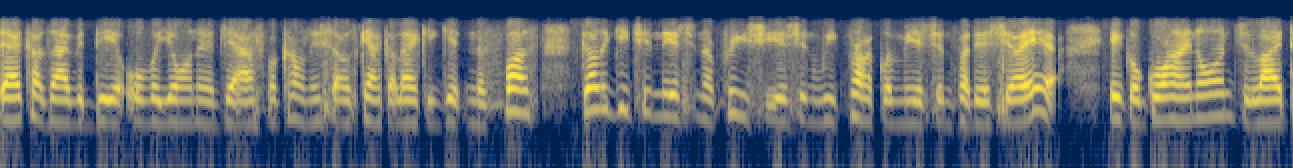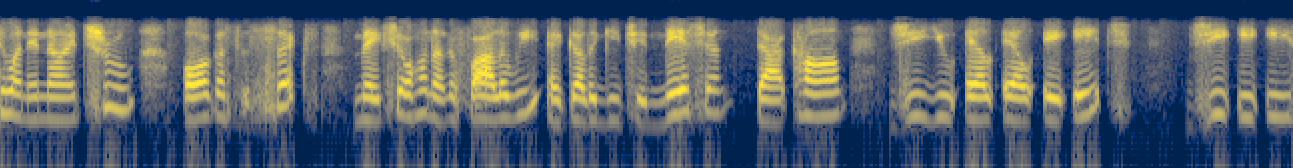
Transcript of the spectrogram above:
That because I be there over yonder in Jasper County, South Kakalaki, getting the first Gullah Geechee Nation Appreciation Week proclamation for this year. It go going on July 29th through August the 6th. Make sure honor to follow we at Gullah Geechee Nation dot com, G U L L A H G E E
